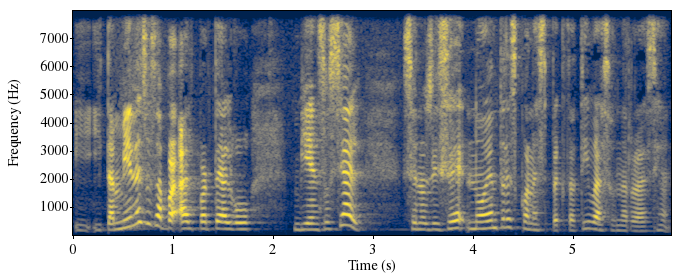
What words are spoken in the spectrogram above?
Y, y también eso es aparte de algo bien social. Se nos dice, no entres con expectativas a una relación.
